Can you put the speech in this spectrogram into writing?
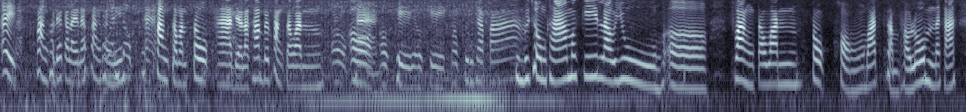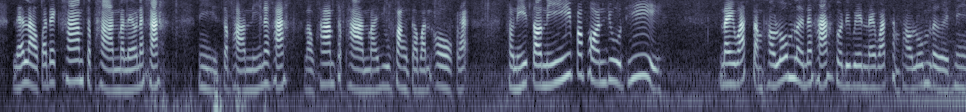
เอ้ยฝั่งเขาเรียกอะไรนะฝั่งทางนี้ตะวันตกค่ะฝั่งตะวันตกอ่าเดี๋ยวเราข้ามไปฝั่งตะวันโอ้ออค่ะกโอเคโอเคขอบคุณค่ะป้าคุณผู้ชมคะเมื่อกี้เราอยู่เอ่อ ฝั่งตะวันตกของวัดสำเภาล่มนะคะ และเราก็ได้ข้ามสะพานมาแล้วนะคะ นี่สะพานนี้นะคะ เราข้ามสะพานมาอยู่ฝั่งตะวันออกแล้วคราวนี้ตอนนี้ป้าพรอยู่ที่ในวัดสำเภาล่มเลยนะคะ บริเวณในวัดสำเภาล่มเลยนี่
